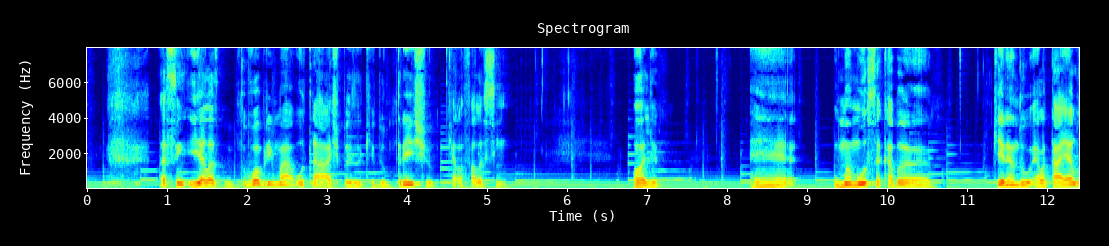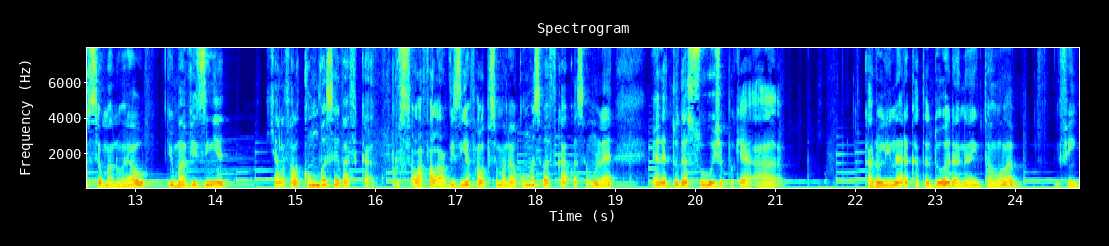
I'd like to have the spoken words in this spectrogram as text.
assim, e ela. Vou abrir uma outra aspas aqui do trecho que ela fala assim: Olha, é, uma moça acaba querendo. Ela tá ela, o seu Manuel e uma vizinha. Que ela fala, como você vai ficar. Ela fala, a vizinha fala pro seu Manuel, como você vai ficar com essa mulher? Ela é toda suja, porque a Carolina era catadora, né? Então ela. Enfim.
